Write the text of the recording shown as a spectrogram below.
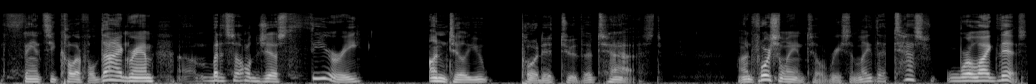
fancy, colorful diagram, uh, but it's all just theory until you put it to the test. Unfortunately, until recently, the tests were like this,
